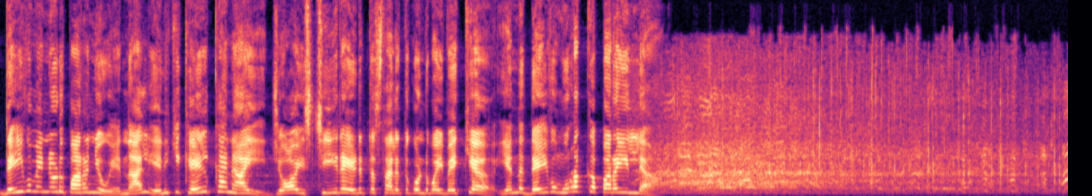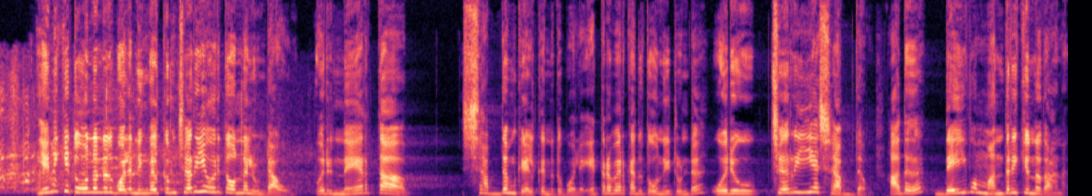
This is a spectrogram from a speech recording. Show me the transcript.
ദൈവം എന്നോട് പറഞ്ഞു എന്നാൽ എനിക്ക് കേൾക്കാനായി ജോയ്സ് ചീര എടുത്ത സ്ഥലത്ത് കൊണ്ടുപോയി വെക്ക് എന്ന് ദൈവം ഉറക്കെ പറയില്ല. എനിക്ക് തോന്നുന്നത് പോലെ നിങ്ങൾക്കും ചെറിയ ഒരു തോന്നലുണ്ടാവും. ഒരു നേർത്ത ശബ്ദം കേൾക്കുന്നത് പോലെ. എത്ര പേർക്ക് അത് തോന്നിയിട്ടുണ്ട്? ഒരു ചെറിയ ശബ്ദം. അത് ദൈവം മന്ത്രിക്കുന്നതാണ്.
